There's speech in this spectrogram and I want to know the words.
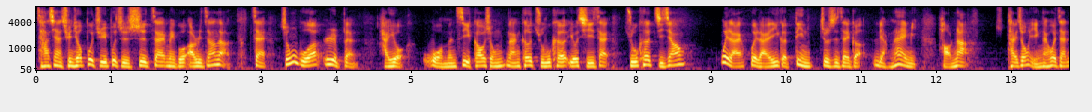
它现在全球布局不只是在美国 Arizona，在中国、日本。还有我们自己高雄南科竹科，尤其在竹科即将未来会来一个定，就是这个两纳米。好，那台中也应该会在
